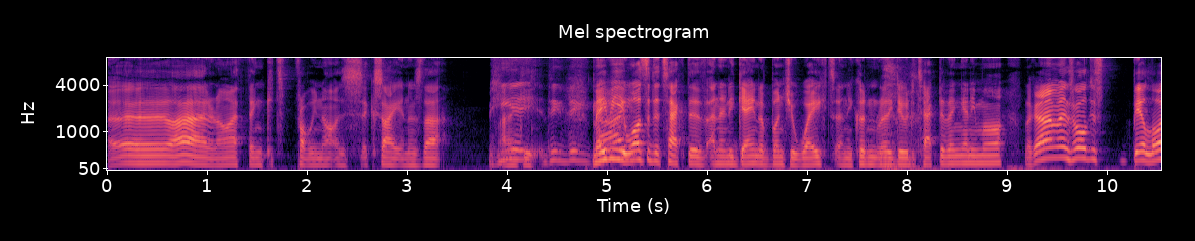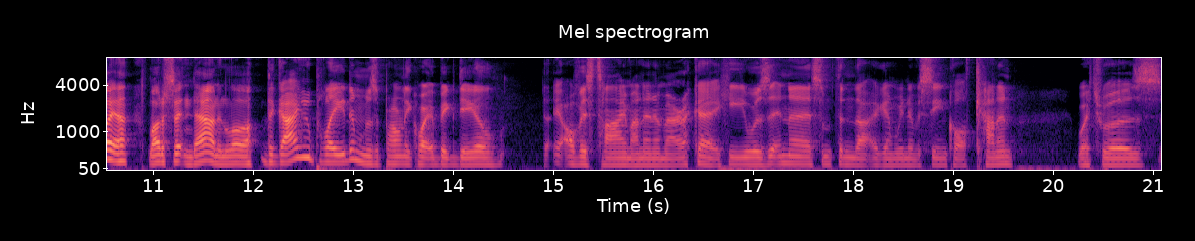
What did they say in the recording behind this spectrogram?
Uh, I don't know. I think it's probably not as exciting as that. He, he- the, the Maybe he was a detective and then he gained a bunch of weight and he couldn't really do detectiving anymore. Like, I might as well just be a lawyer. A lot of sitting down in law. the guy who played him was apparently quite a big deal of his time and in America. He was in uh, something that again we never seen called Cannon, which was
